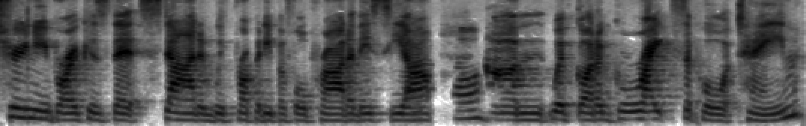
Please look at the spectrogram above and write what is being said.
two new brokers that started with Property Before Prada this year. Um, we've got a great support team,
